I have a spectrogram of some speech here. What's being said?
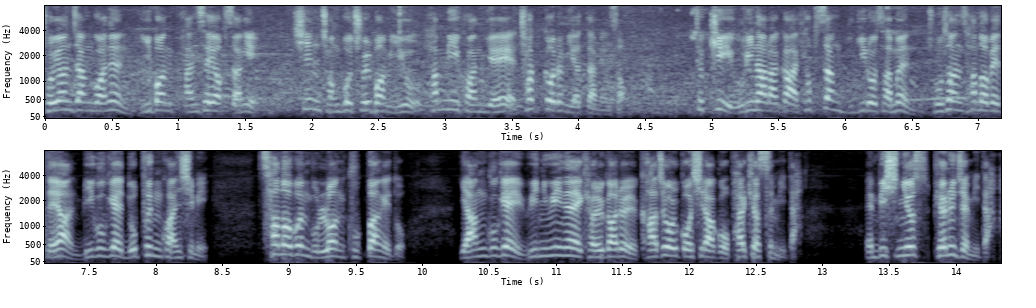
조현 장관은 이번 관세 협상이 신정부 출범 이후 한미 관계의 첫걸음이었다면서 특히 우리나라가 협상 무기로 삼은 조선 산업에 대한 미국의 높은 관심이 산업은 물론 국방에도 양국의 윈윈의 결과를 가져올 것이라고 밝혔습니다. MBC 뉴스 변윤재입니다.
